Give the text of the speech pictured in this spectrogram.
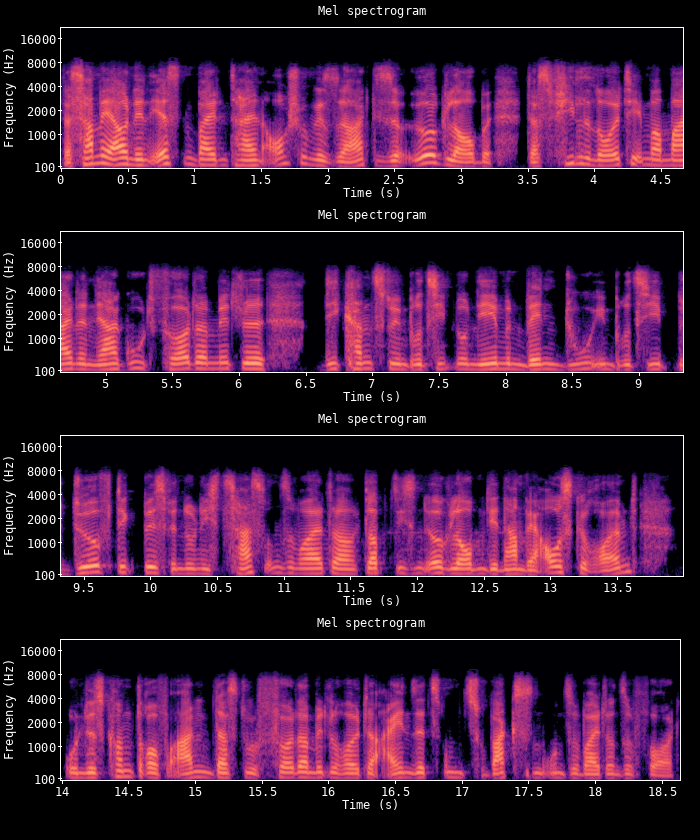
Das haben wir ja in den ersten beiden Teilen auch schon gesagt, dieser Irrglaube, dass viele Leute immer meinen, ja gut, Fördermittel, die kannst du im Prinzip nur nehmen, wenn du im Prinzip bedürftig bist, wenn du nichts hast und so weiter. Ich glaube, diesen Irrglauben, den haben wir ausgeräumt. Und es kommt darauf an, dass du Fördermittel heute einsetzt, um zu wachsen und so weiter und so fort.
